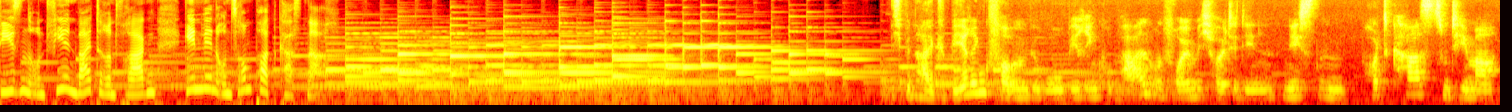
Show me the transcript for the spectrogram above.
Diesen und vielen weiteren Fragen gehen wir in unserem Podcast nach. Ich bin Heike Behring vom Büro Behring Kopal und freue mich heute den nächsten Podcast zum Thema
